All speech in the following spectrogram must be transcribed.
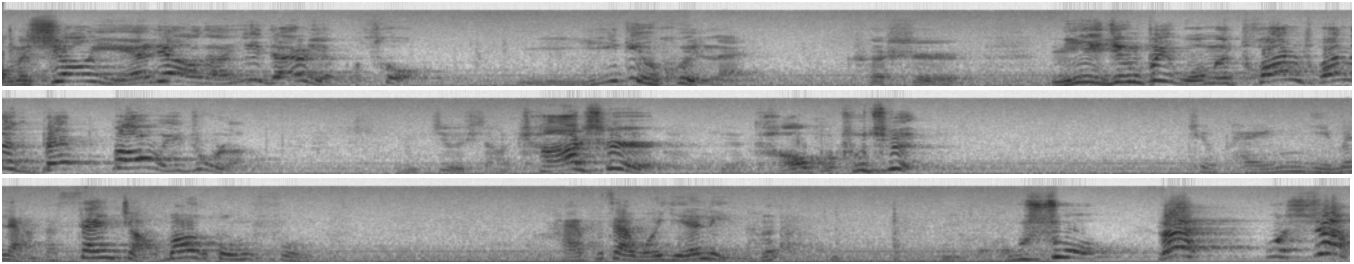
我们萧爷料的一点也不错，你一定会来。可是，你已经被我们团团的包包围住了，你就想插翅也逃不出去。就凭你们两个三脚猫的功夫，还不在我眼里呢？你胡说！来，给我上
